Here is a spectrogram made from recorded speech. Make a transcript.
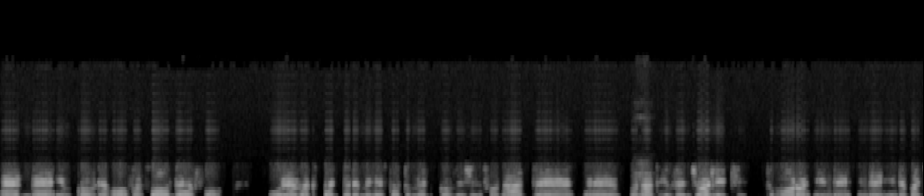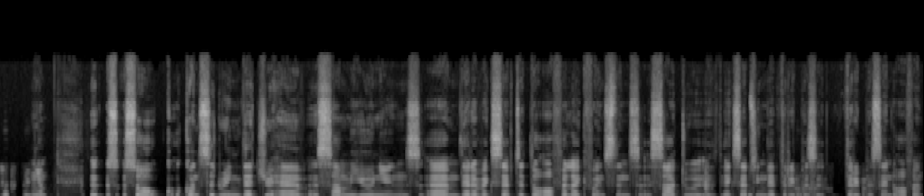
and uh, improve the offer. So therefore, we'll have expected the minister to make provision for that uh, uh, for mm. that eventuality tomorrow in the in the in the budget speech. Yeah. Uh, so, considering that you have some unions um, that have accepted the offer, like for instance, SADTU uh, accepting the three percent three percent offer,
